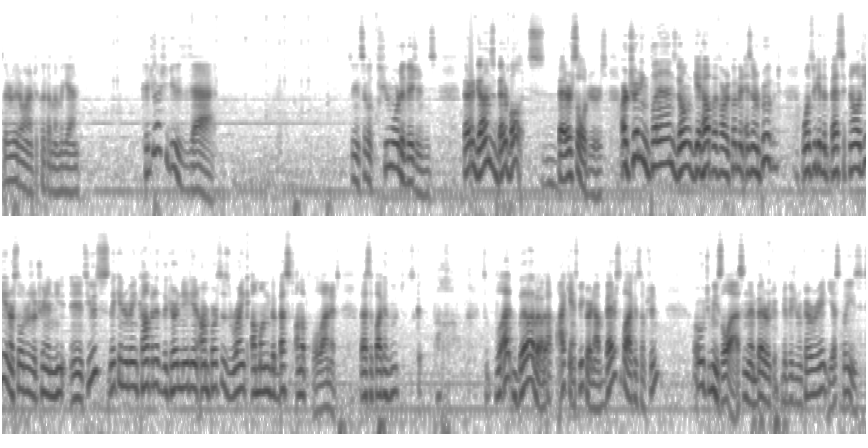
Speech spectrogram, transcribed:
So I really don't want to have to click on them again. Could you actually do that? So we can circle two more divisions. Better guns, better bullets, better soldiers. Our training plans don't get help if our equipment isn't improved. Once we get the best technology and our soldiers are trained in, its use, they can remain confident that the Canadian Armed Forces rank among the best on the planet. That's supply consumption. I can't speak right now. Better supply consumption, or which means less, and then better division recovery? Yes, please.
